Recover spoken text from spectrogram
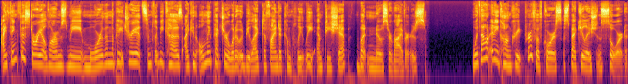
I think this story alarms me more than the Patriot simply because I can only picture what it would be like to find a completely empty ship, but no survivors. Without any concrete proof, of course, speculation soared.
